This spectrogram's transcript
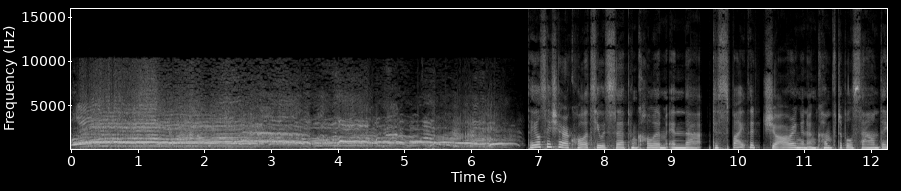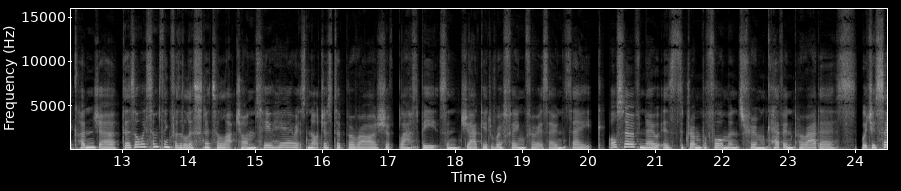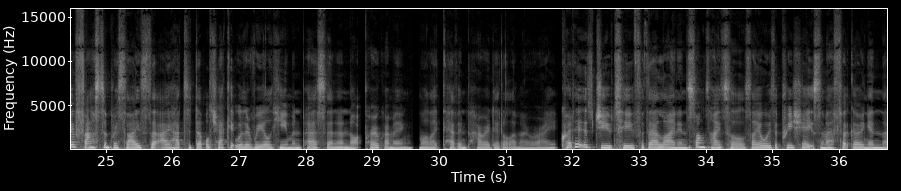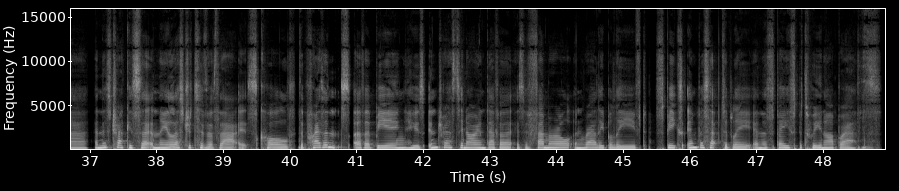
They also share a quality with Serpent Column in that, despite the jarring and uncomfortable sound they conjure, there's always something for the listener to latch onto here. It's not just a barrage of blast beats and jagged riffing for its own sake. Also of note is the drum performance from Kevin Paradis, which is so fast and precise that I had to double check it was a real human person and not programming. More like Kevin Paradiddle, am I right? Credit is due too for their line in song titles. I always appreciate some effort going in there there. And this track is certainly illustrative of that. It's called The Presence of a Being Whose Interest in Our Endeavour is Ephemeral and Rarely Believed, speaks imperceptibly in the space between our breaths.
